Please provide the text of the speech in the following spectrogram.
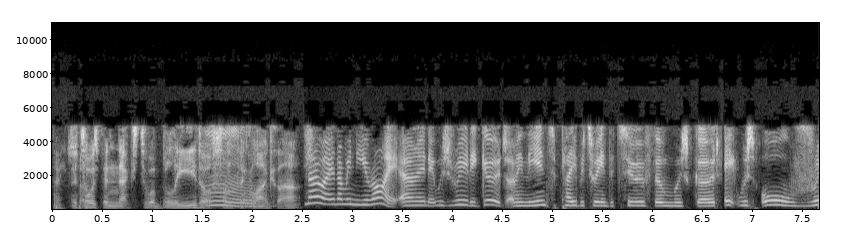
think It's so. always been next to a bleed or something like that. No, and I mean you're right. I mean it was really good. I mean the interplay between the two of them was good. It was all really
